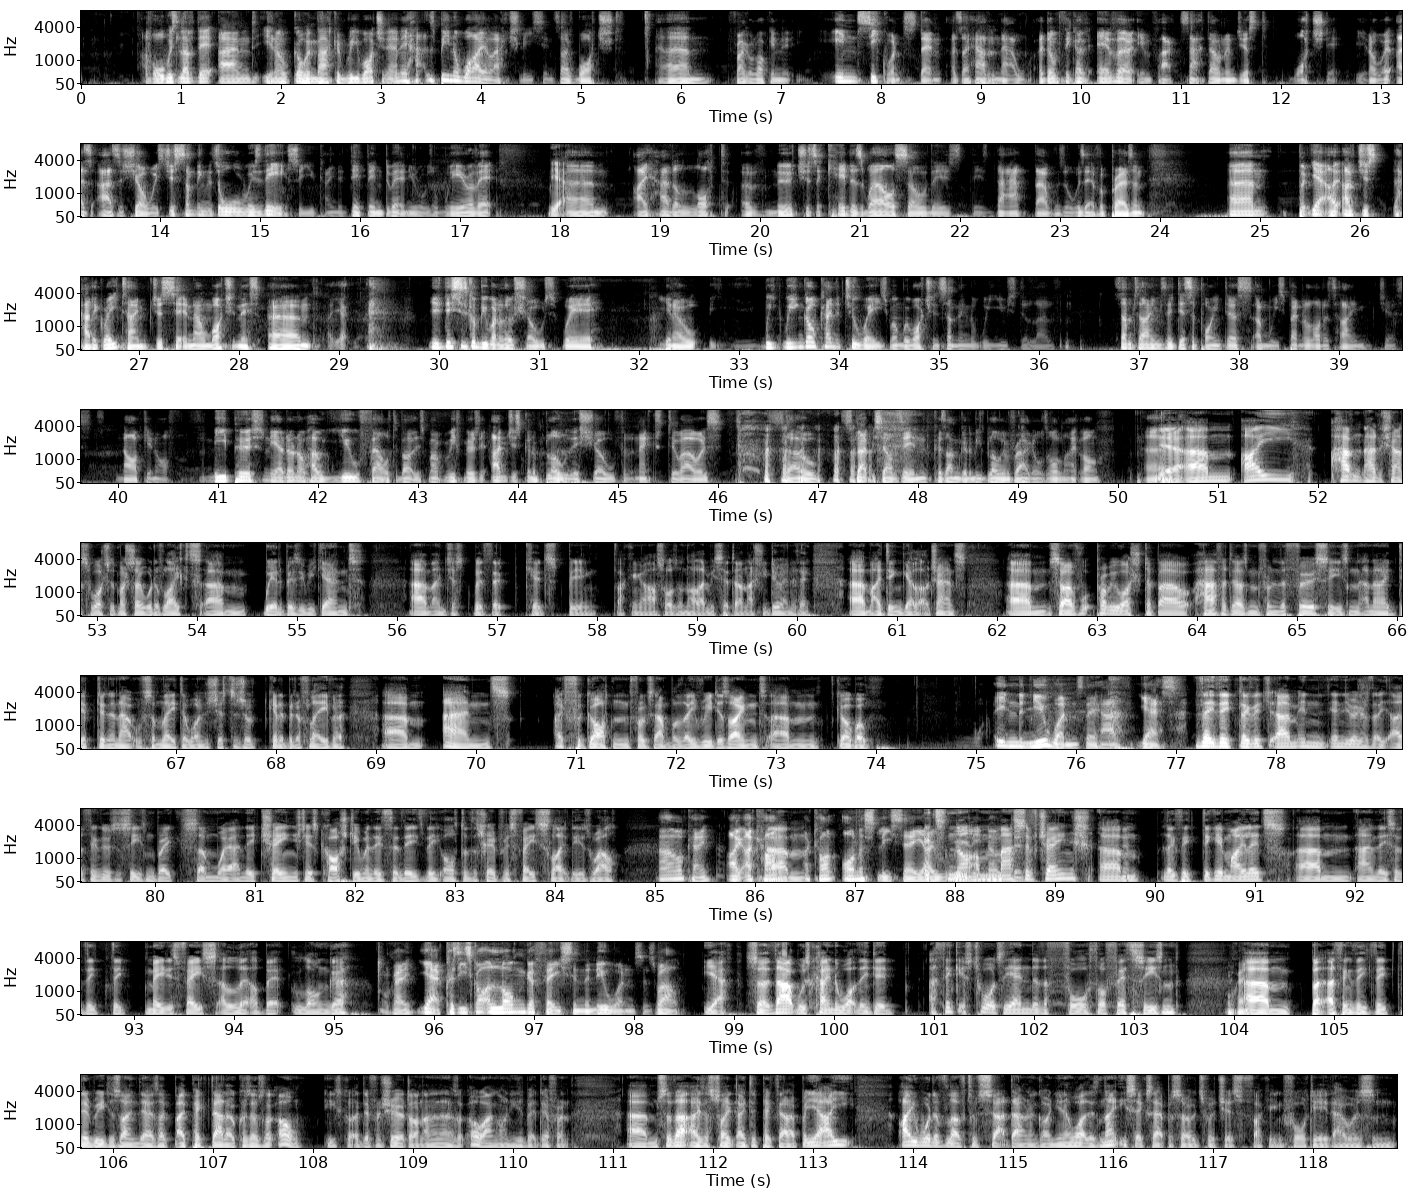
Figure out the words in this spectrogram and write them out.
I've always loved it, and you know, going back and rewatching it, and it has been a while actually since I've watched um, Fraggle Rock in in sequence. Then, as I have Mhm. now, I don't think I've ever, in fact, sat down and just watched it. You know, as as a show, it's just something that's always there, so you kind of dip into it, and you're always aware of it. Yeah. Um, I had a lot of merch as a kid as well, so there's there's that that was always ever present. Um, but yeah, I, I've just had a great time just sitting down watching this. Um, yeah, this is going to be one of those shows where you know we we can go kind of two ways when we're watching something that we used to love. Sometimes they disappoint us, and we spend a lot of time just knocking off. For me personally, I don't know how you felt about this. Me personally, I'm just going to blow this show for the next two hours. So strap yourselves in because I'm going to be blowing Fraggles all night long. Um, yeah. Um, I haven't had a chance to watch as much as I would have liked. Um, we had a busy weekend, um, and just with the kids being fucking assholes and not let me sit down and actually do anything, um, I didn't get a lot of chance. Um, so I've w- probably watched about half a dozen from the first season, and then I dipped in and out of some later ones just to sort of get a bit of flavour. Um, and I'd forgotten, for example, they redesigned um, Gobo. In the new ones they have, yes. They, they, they, they um, in in the original, they, I think there was a season break somewhere, and they changed his costume, and they said they they altered the shape of his face slightly as well. Oh, okay. I, I can't Um, I can't honestly say it's I not really a noticed. massive change. Um, like they, they gave him eyelids, um, and they sort of they, they made his face a little bit longer. Okay, yeah, because he's got a longer face in the new ones as well. Yeah, so that was kind of what they did. I think it's towards the end of the fourth or fifth season. Okay, Um, but I think they, they, they redesigned theirs. I, I picked that out because I was like, oh, he's got a different shirt on, and then I was like, oh, hang on, he's a bit different. Um, so that I just I, I did pick that up. But yeah, I I would have loved to have sat down and gone, you know what? There's 96 episodes, which is fucking 48 hours, and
